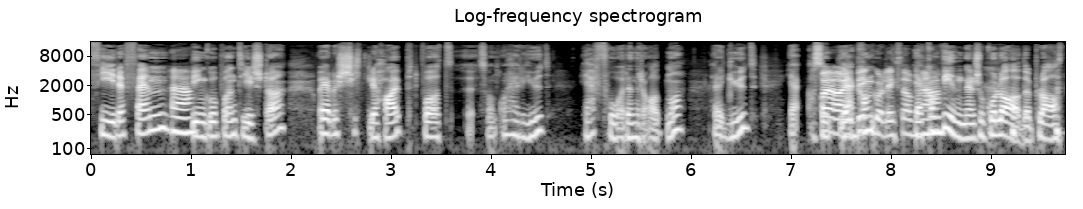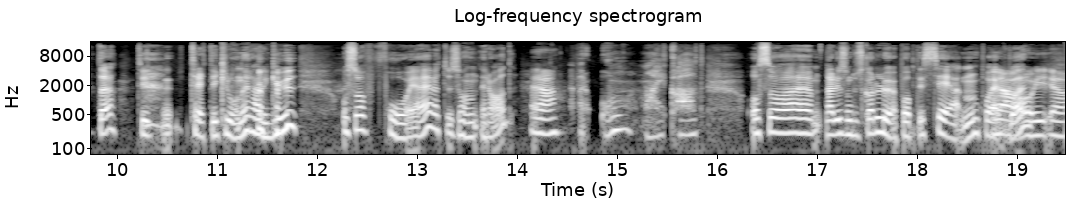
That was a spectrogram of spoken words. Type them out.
fire-fem. Ja. Bingo på en tirsdag. Og jeg ble skikkelig hyped på at sånn, å herregud, jeg får en rad nå. Herregud. Jeg, altså, ja, jeg, bingo, kan, liksom. jeg kan vinne en sjokoladeplate til 30 kroner. Herregud. Og så får jeg vet du, sånn rad. Ja. Jeg bare oh my god. Og så eh, er det sånn du skal løpe opp til scenen på Ja, Edgar. oi, ja.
